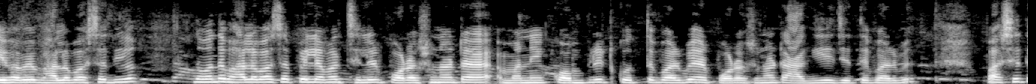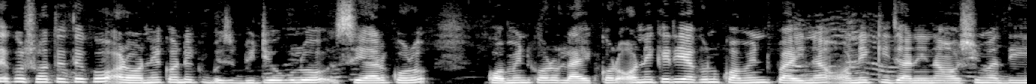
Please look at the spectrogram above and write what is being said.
এইভাবে ভালোবাসা দিও। তোমাদের ভালোবাসা পেলে আমার ছেলের পড়াশোনাটা মানে কমপ্লিট করতে পারবে আর পড়াশোনাটা আগিয়ে যেতে পারবে। পাশে থেকো, সাথে থেকো আর অনেক অনেক ভিডিওগুলো শেয়ার করো কমেন্ট করো লাইক করো। অনেকেরই এখন কমেন্ট পাই না, অনেকই জানি না, অসীমা দি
